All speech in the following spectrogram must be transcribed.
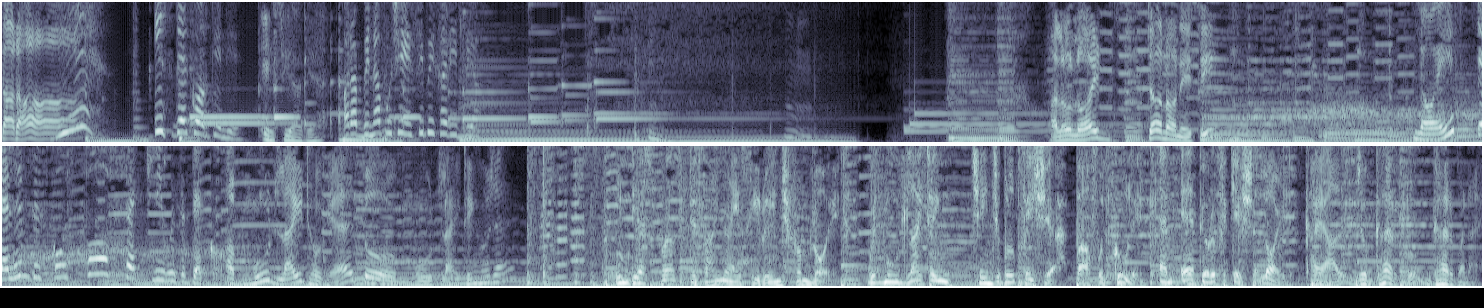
तारा ये इस डेकोर के लिए एसी आ गया और अब बिना पूछे एसी भी खरीद लिया hello Lloyd turn on AC Lloyd tell him this goes perfectly with the decor अब मूड लाइट हो गया है तो मूड लाइटिंग हो जाए India's first designer AC range from Lloyd with mood lighting, changeable fascia, powerful cooling and air purification. Lloyd, ख्याल जो घर को घर बनाए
